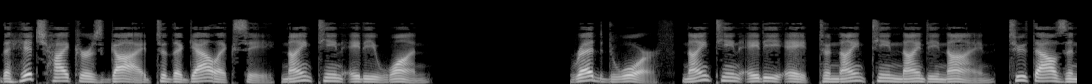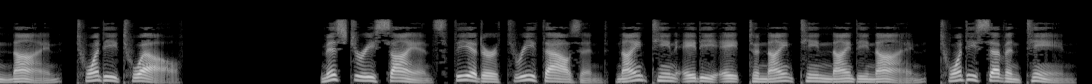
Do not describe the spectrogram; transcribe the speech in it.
The Hitchhiker's Guide to the Galaxy 1981 Red Dwarf 1988 to 1999 2009 2012 Mystery Science Theater 3000 1988 to 1999 2017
